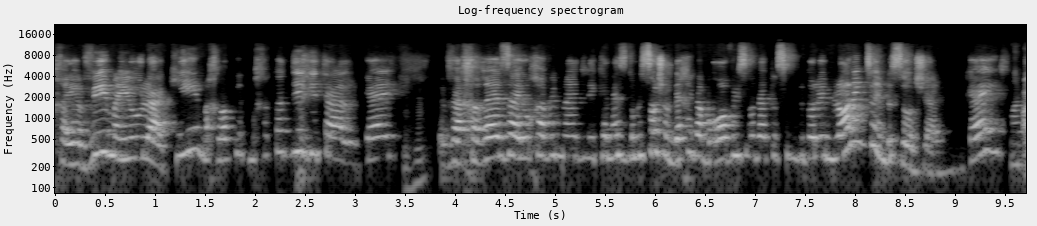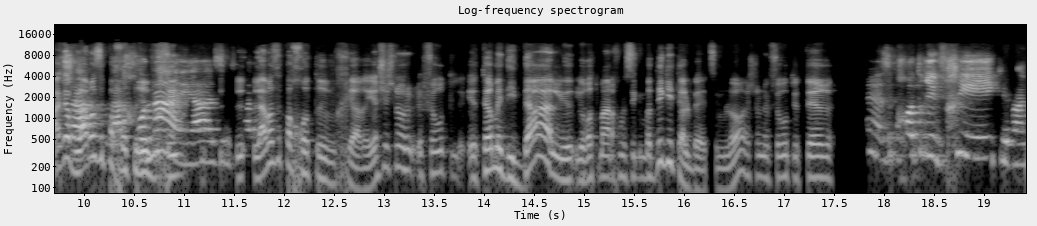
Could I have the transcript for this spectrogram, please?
חייבים היו להקים מחלוקת מחלקות דיגיטל, אוקיי? ואחרי זה היו חייבים להיכנס גם לסושיאל. דרך אגב, רוב משרדי הפרסום גדולים לא נמצאים בסושיאל, אוקיי? אגב, למה זה פחות רווחי? למה זה פחות רווחי? הרי יש לנו אפשרות יותר מדידה לראות מה אנחנו משיגים בדיגיטל בעצם, לא? יש לנו אפשרות יותר... אה, זה פחות רווחי, כיוון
